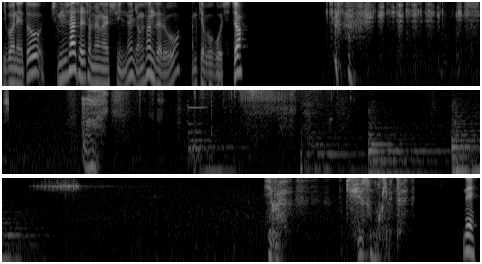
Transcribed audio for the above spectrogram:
이번에도 줌샷을 설명할 수 있는 영상 자료 함께 보고 오시죠. 이거야. 뒤에서 녹이면 돼. 네,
